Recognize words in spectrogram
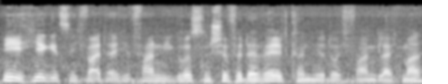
Nee, hier geht's nicht weiter. Hier fahren die größten Schiffe der Welt, können hier durchfahren gleich mal.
